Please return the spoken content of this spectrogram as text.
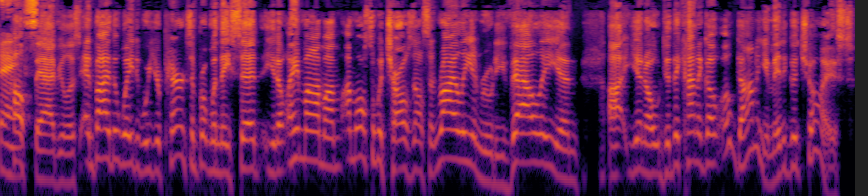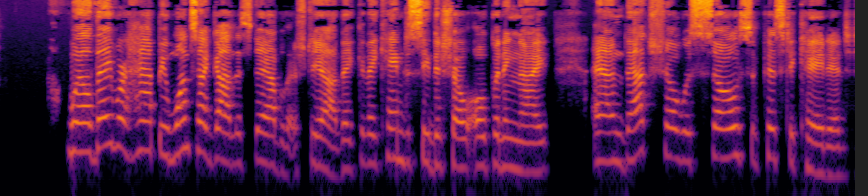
Thanks. How fabulous. And by the way, were your parents when they said, you know, hey mom, I'm, I'm also with Charles Nelson Reilly and Rudy Vallee. And, uh, you know, did they kind of go, oh, Donna, you made a good choice? Well, they were happy once I got established. Yeah, they they came to see the show opening night, and that show was so sophisticated.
